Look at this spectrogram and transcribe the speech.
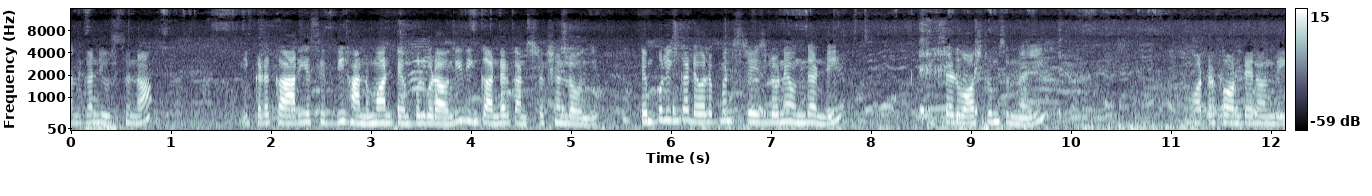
అందుకని చూస్తున్నా. ఇక్కడ కార్యసిద్ధి హనుమాన్ టెంపుల్ కూడా ఉంది. ఇది ఇంకా అండర్ కన్స్ట్రక్షన్లో ఉంది. టెంపుల్ ఇంకా డెవలప్మెంట్ స్టేజ్లోనే ఉందండి. ఇటు సైడ్ వాష్రూమ్స్ ఉన్నాయి. వాటర్ ఫౌంటైన్ ఉంది.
